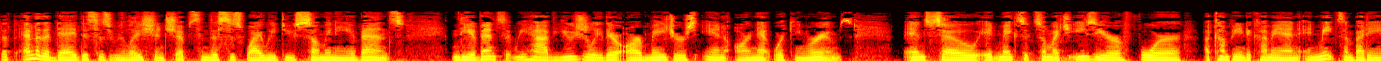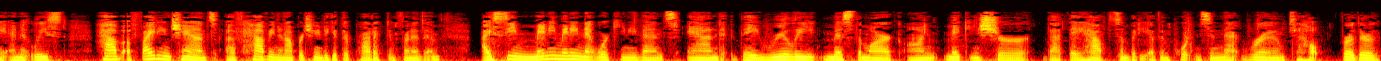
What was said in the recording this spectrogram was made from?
At the end of the day, this is relationships and this is why we do so many events. The events that we have, usually there are majors in our networking rooms. And so it makes it so much easier for a company to come in and meet somebody and at least have a fighting chance of having an opportunity to get their product in front of them. I see many, many networking events and they really miss the mark on making sure that they have somebody of importance in that room to help further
